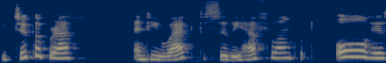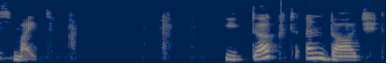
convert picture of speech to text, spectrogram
He took a breath and he whacked the silly Heffalump with all his might. He ducked and dodged,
